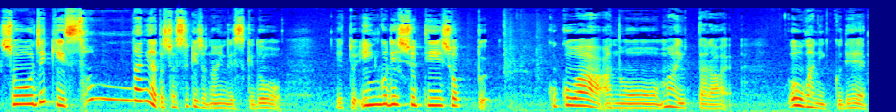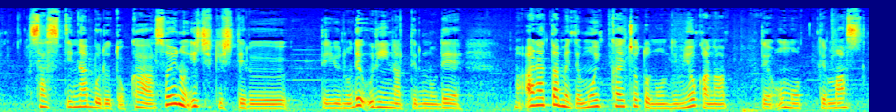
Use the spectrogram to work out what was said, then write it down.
正直そんなに私は好きじゃないんですけど、えっと、イングリッシュティーショップ。ここはあのまあ言ったらオーガニックでサスティナブルとかそういうのを意識してるっていうので売りになってるので、まあ、改めてもう一回ちょっと飲んでみようかなって思ってます。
